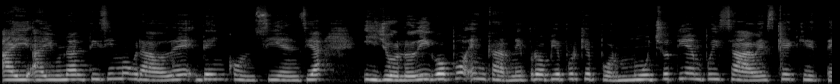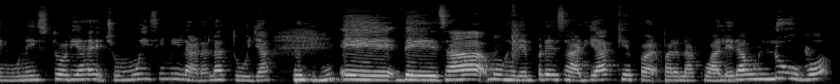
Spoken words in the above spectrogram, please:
hay, un altísimo grado de, inconsciencia y yo lo digo en carne propia porque por mucho tiempo y sabes que, tengo una historia de hecho muy similar a la tuya eh, de esa mujer empresaria que para la cual era un lujo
